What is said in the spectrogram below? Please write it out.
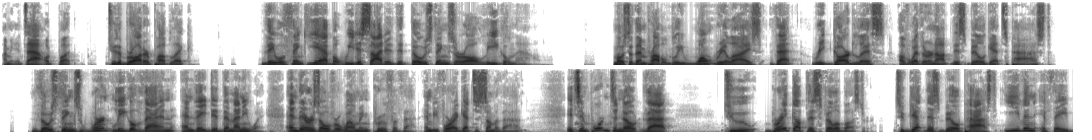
I mean, it's out, but to the broader public, they will think, yeah, but we decided that those things are all legal now. Most of them probably won't realize that regardless of whether or not this bill gets passed, those things weren't legal then and they did them anyway. And there is overwhelming proof of that. And before I get to some of that, it's important to note that to break up this filibuster, to get this bill passed, even if they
